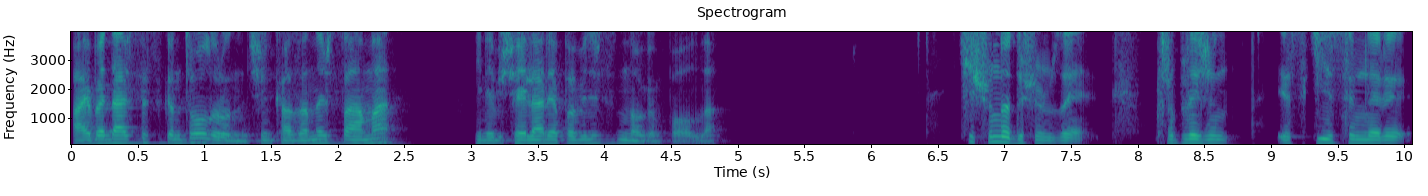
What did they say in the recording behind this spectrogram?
Kaybederse sıkıntı olur onun için. Kazanırsa ama yine bir şeyler yapabilirsin Logan Paul'la. Ki şunu da düşündüğümüzde Triple H'in eski isimleri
